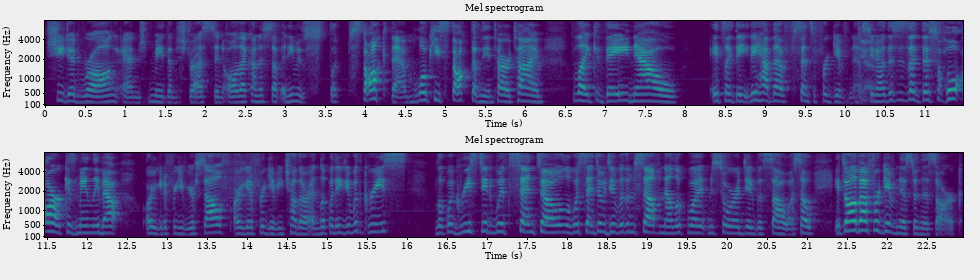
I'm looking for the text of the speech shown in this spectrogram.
she did wrong and made them stressed and all that kind of stuff and even like stalked them, Loki stalked them the entire time. Like they now, it's like they they have that sense of forgiveness. Yeah. You know, this is like this whole arc is mainly about are you gonna forgive yourself? Are you gonna forgive each other? And look what they did with Grease. Look what Grease did with Sento. Look what Sento did with himself. Now look what Misora did with Sawa. So it's all about forgiveness in this arc.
